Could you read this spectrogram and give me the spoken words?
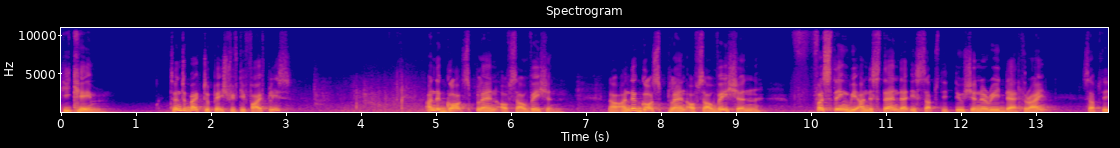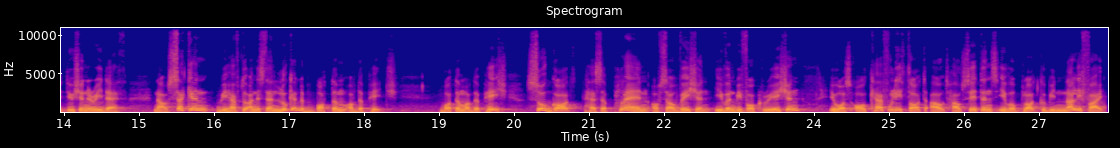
he came. Turn to back to page 55, please. Under God's plan of salvation. Now, under God's plan of salvation, first thing we understand that is substitutionary death, right? Substitutionary death. Now, second, we have to understand, look at the bottom of the page. Bottom of the page. So God has a plan of salvation even before creation. It was all carefully thought out how Satan's evil plot could be nullified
